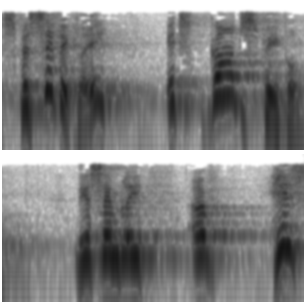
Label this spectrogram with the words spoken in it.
Specifically, it's God's people. The assembly of His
